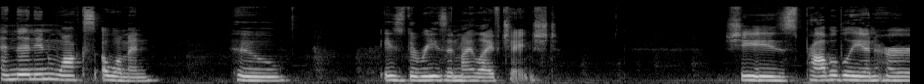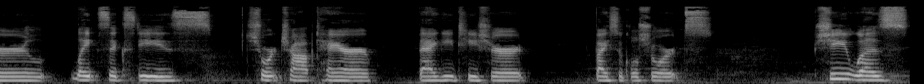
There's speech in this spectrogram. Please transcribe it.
And then in walks a woman who is the reason my life changed. She's probably in her late 60s, short chopped hair, baggy t shirt, bicycle shorts. She was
